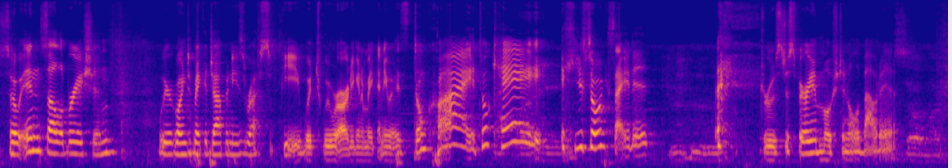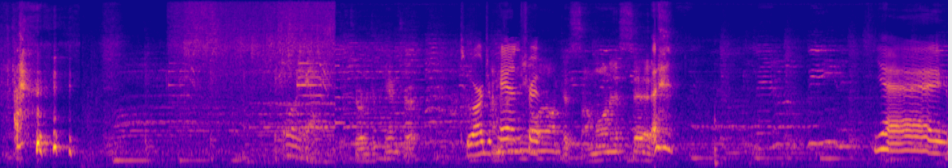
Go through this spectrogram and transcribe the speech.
So in celebration, we were going to make a Japanese recipe, which we were already gonna make anyways. Don't cry, it's okay. You're so excited. Mm-hmm. Drew's just very emotional about it. So emotional. Oh yeah. To our Japan trip. To our Japan trip. Because um, someone is sick. Yay!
